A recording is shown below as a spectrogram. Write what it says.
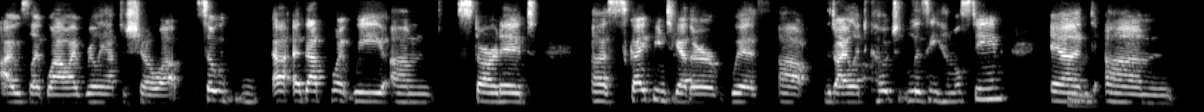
I was like, wow, I really have to show up. So uh, at that point, we um, started uh, Skyping together with uh, the dialect coach, Lizzie Himelstein. And, mm. um,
